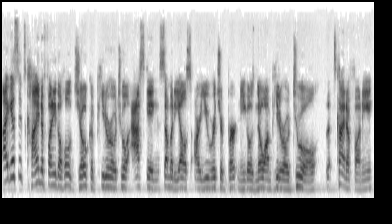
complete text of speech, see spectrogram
I guess it's kind of funny the whole joke of Peter O'Toole asking somebody else, "Are you Richard Burton?" He goes, "No, I'm Peter O'Toole." That's kind of funny.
